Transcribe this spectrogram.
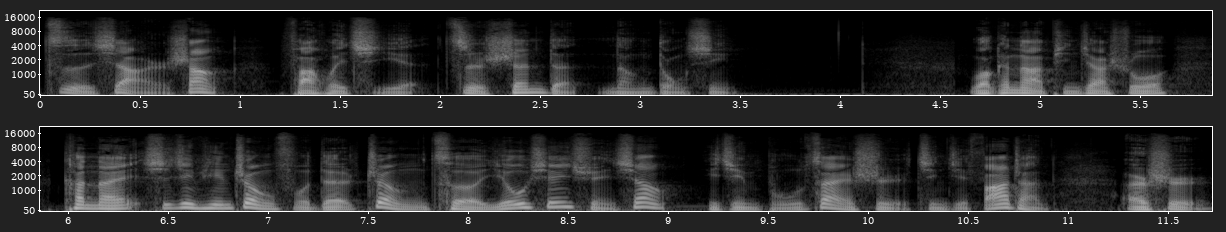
自下而上，发挥企业自身的能动性。瓦格纳评价说：“看来习近平政府的政策优先选项已经不再是经济发展，而是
